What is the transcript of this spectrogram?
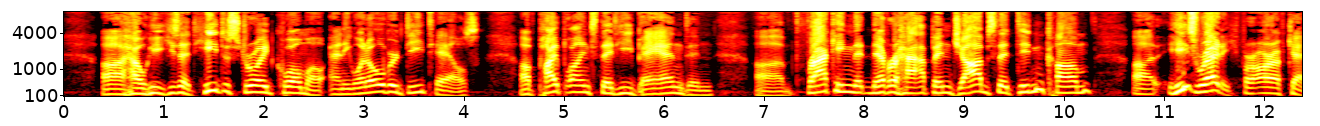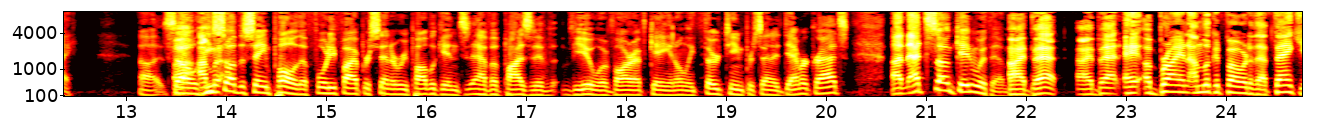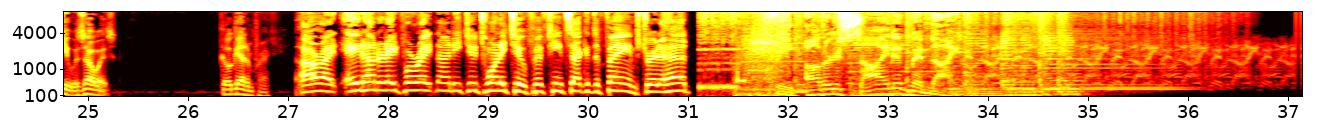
Uh, how he he said he destroyed Cuomo, and he went over details of pipelines that he banned and uh, fracking that never happened, jobs that didn't come. Uh, he's ready for RFK. Uh, so uh, he saw the same poll that 45% of Republicans have a positive view of RFK and only 13% of Democrats. Uh, that sunk in with him. I bet. I bet. Hey, uh, Brian, I'm looking forward to that. Thank you, as always. Go get him, Frank. All right, 800 848 9222. 15 seconds of fame straight ahead. The other side of midnight.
